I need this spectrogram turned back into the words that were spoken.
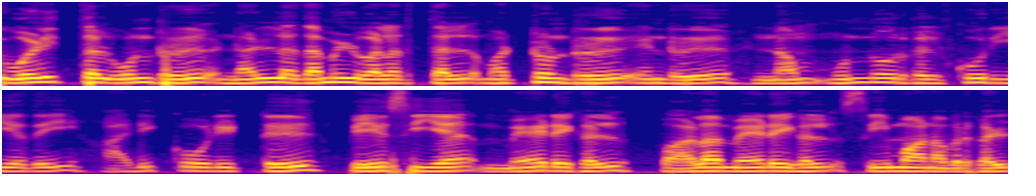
ஒழித்தல் ஒன்று நல்ல தமிழ் வளர்த்தல் மற்றொன்று என்று நம் முன்னோர்கள் கூறியதை அடிக்கோடிட்டு பேசிய மேடைகள் பல மேடைகள் சீமான் அவர்கள்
